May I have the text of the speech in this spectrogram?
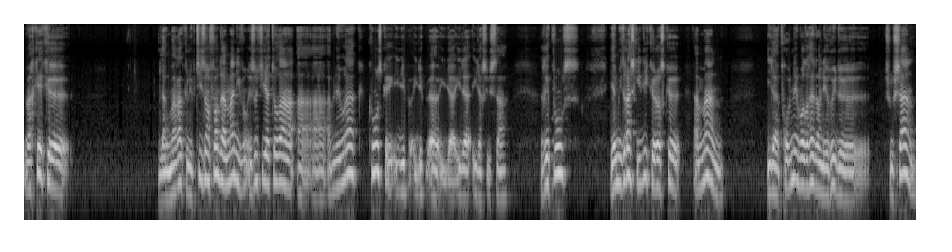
il marquait que que les petits-enfants d'Aman, ils, vont, ils ont étudié la Torah à, à, à Comment est-ce qu'il est, euh, il, a, il, a, a reçu ça? Réponse. Il y a Midrash qui dit que lorsque Aman, il a promené Mordred dans les rues de Shushan,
